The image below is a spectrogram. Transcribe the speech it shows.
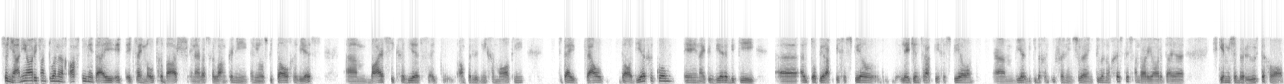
So in Januarie van 2018 het hy het, het sy milt gebars en hy was gelank in die in die hospitaal gewees um baie siek gewees, hy het amper dit nie gemaak nie. Toe hy wel daardeur gekom en hy het weer 'n bietjie uh out op die rugby gespeel, legends rugby gespeel, um weer bietjie begin oefen en so en toe in Augustus van daardie jaar het hy 'n skemiese beroerte gehad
